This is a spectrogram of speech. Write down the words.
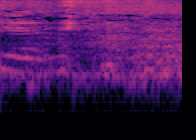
Yeah.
